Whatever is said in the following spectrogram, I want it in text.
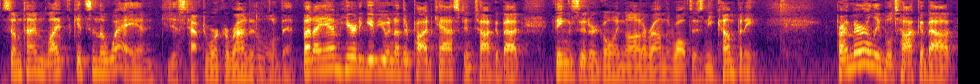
sometimes life gets in the way and you just have to work around it a little bit. But I am here to give you another podcast and talk about things that are going on around the Walt Disney Company. Primarily, we'll talk about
